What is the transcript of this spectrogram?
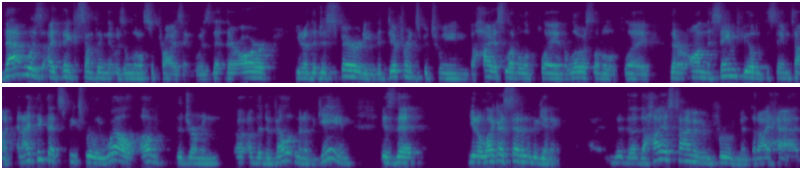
that was, I think, something that was a little surprising was that there are, you know, the disparity, the difference between the highest level of play and the lowest level of play that are on the same field at the same time. And I think that speaks really well of the German, uh, of the development of the game is that, you know, like I said in the beginning, the, the, the highest time of improvement that I had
